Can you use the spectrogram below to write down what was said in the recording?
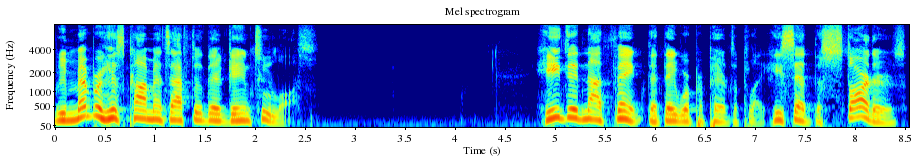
remember his comments after their game two loss. He did not think that they were prepared to play. He said the starters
